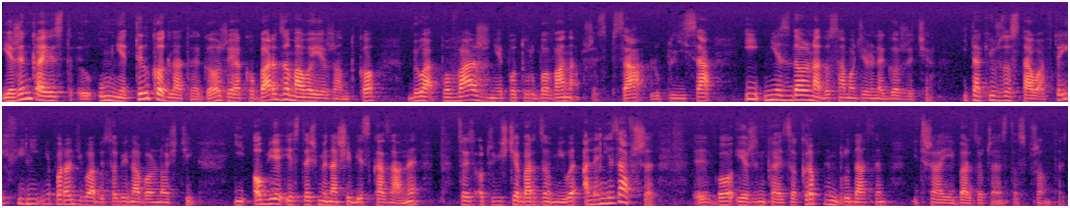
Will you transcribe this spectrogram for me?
Jerzynka jest y, u mnie tylko dlatego, że jako bardzo małe jeżątko była poważnie poturbowana przez psa lub lisa i niezdolna do samodzielnego życia. I tak już została. W tej chwili nie poradziłaby sobie na wolności i obie jesteśmy na siebie skazane, co jest oczywiście bardzo miłe, ale nie zawsze, y, bo Jerzynka jest okropnym brudasem i trzeba jej bardzo często sprzątać.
